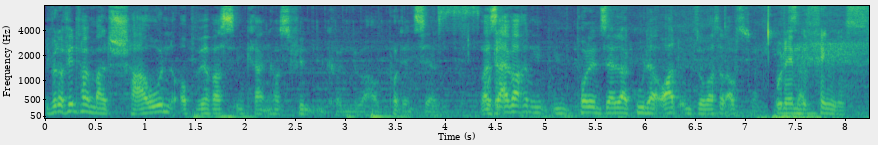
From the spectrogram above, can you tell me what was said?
ich würde auf jeden Fall mal schauen, ob wir was im Krankenhaus finden können, überhaupt potenziell. Weil es ist einfach ein, ein potenzieller guter Ort, um sowas halt aufzunehmen. Oder im Gefängnis.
